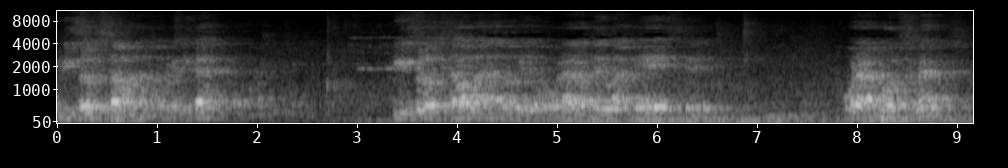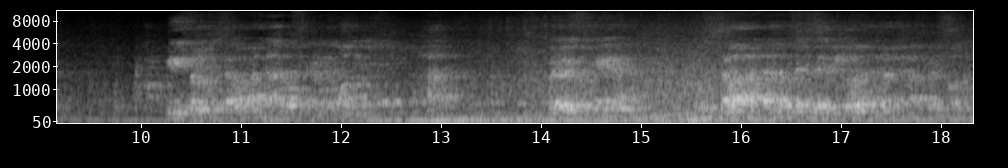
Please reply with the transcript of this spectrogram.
Cristo los estaba mandando a predicar. Cristo los estaba mandando que obrara a que este, por, por otros enfermos. Cristo los estaba mandando a sacar demonios. Pero eso qué era? Los estaba mandando a ser servidores de las demás personas.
